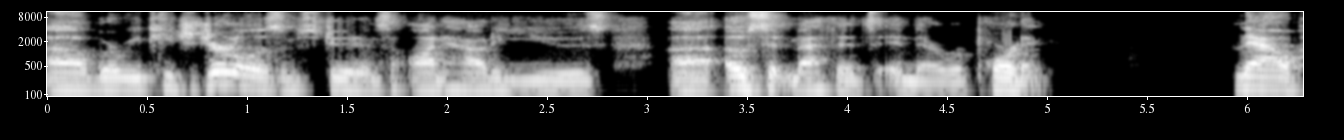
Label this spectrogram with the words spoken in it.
uh, where we teach journalism students on how to use uh, OSINT methods in their reporting. Now,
